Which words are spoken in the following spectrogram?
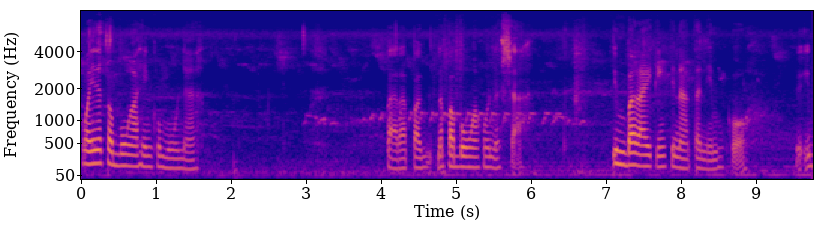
why na to bungahin ko muna para pag napabunga ko na siya yung variety tinatanim ko yung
